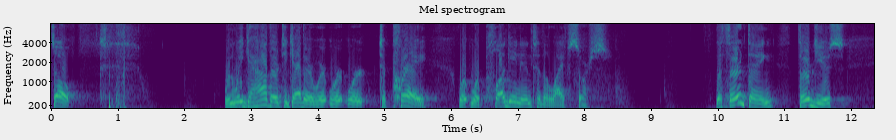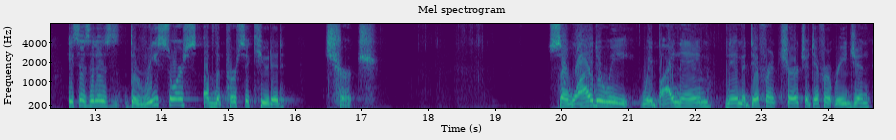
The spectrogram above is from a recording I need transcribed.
So, when we gather together, we're, we're, we're to pray, we're, we're plugging into the life source. The third thing, third use, he says it is the resource of the persecuted church. So why do we we by name name a different church, a different region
